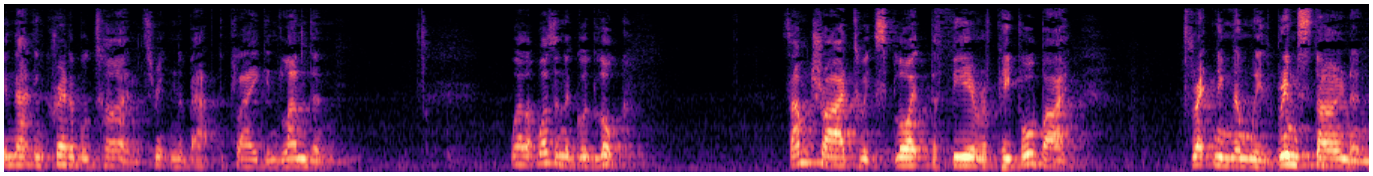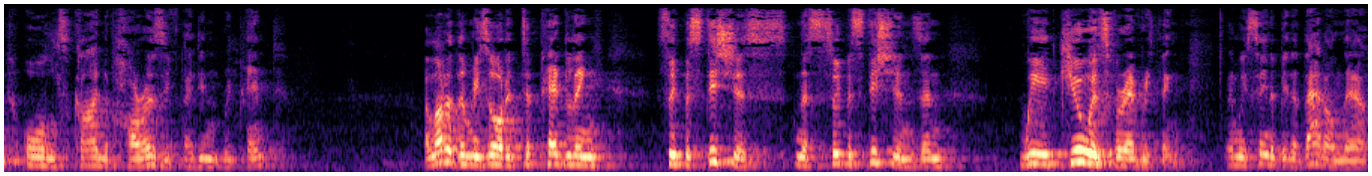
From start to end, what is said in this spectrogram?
in that incredible time? It's written about the plague in London. Well, it wasn't a good look. Some tried to exploit the fear of people by threatening them with brimstone and all kind of horrors if they didn't repent. A lot of them resorted to peddling superstitiousness, superstitions and weird cures for everything. And we've seen a bit of that on our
